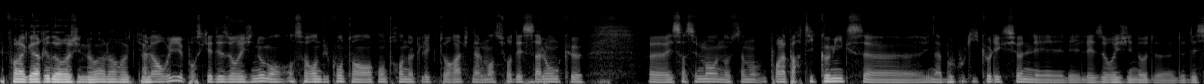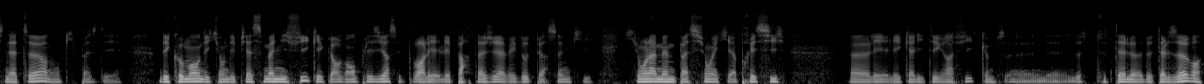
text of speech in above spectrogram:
Et pour la galerie d'originaux, alors, Guillaume? Alors oui, pour ce qui est des originaux, bon, on s'est rendu compte en rencontrant notre lectorat finalement sur des salons que euh, essentiellement, notamment pour la partie comics, euh, il y en a beaucoup qui collectionnent les, les- originaux de, de dessinateurs, donc qui passent des, des commandes et qui ont des pièces magnifiques et que leur grand plaisir c'est de pouvoir les, les partager avec d'autres personnes qui, qui ont la même passion et qui apprécient euh, les, qualités graphiques comme, de, telles, de telles œuvres.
